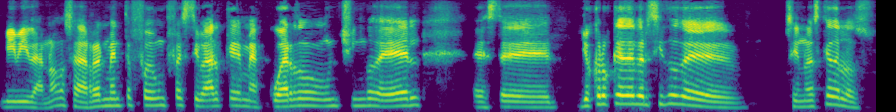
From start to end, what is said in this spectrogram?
mi vida, ¿no? O sea, realmente fue un festival que me acuerdo un chingo de él. Este, yo creo que debe haber sido de, si no es que de los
